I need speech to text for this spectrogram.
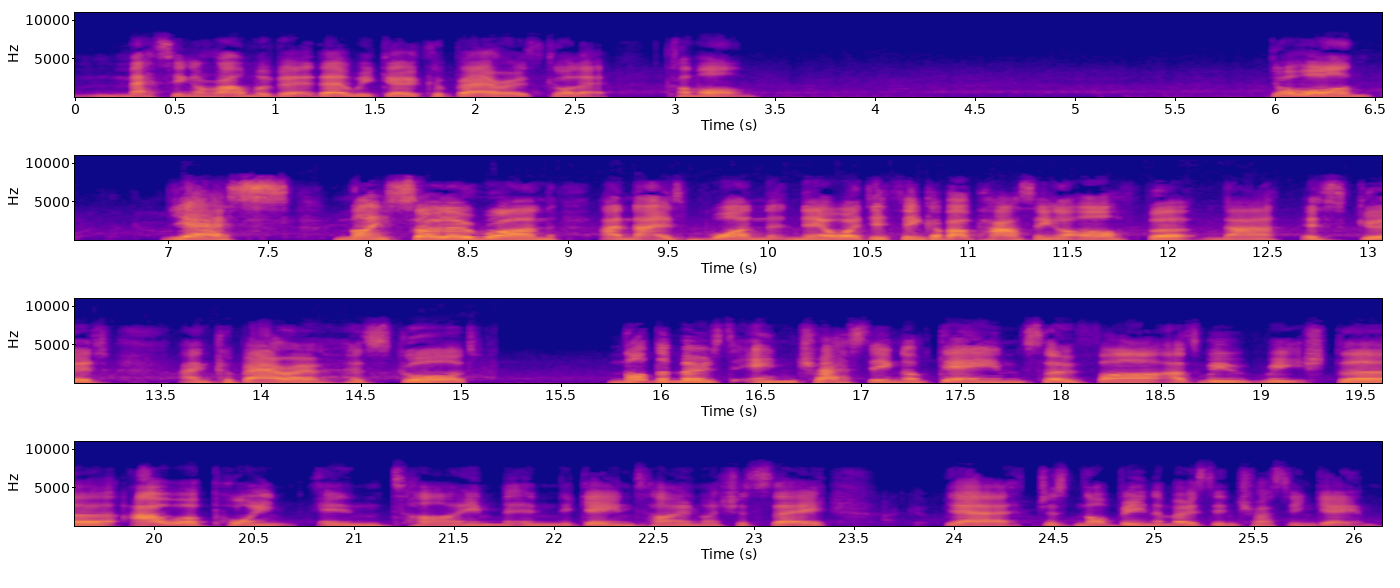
messing around with it. There we go. Caballero's got it. Come on. Go on. Yes! Nice solo run, and that is 1-0. I did think about passing it off, but nah, it's good. And Caballero has scored. Not the most interesting of games so far as we reach the hour point in time, in the game time, I should say yeah, just not being the most interesting game.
